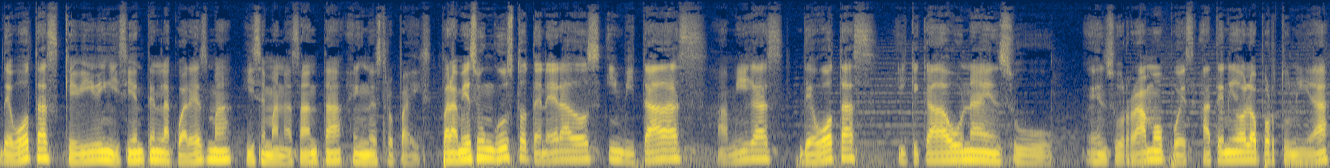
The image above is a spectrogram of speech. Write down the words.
devotas que viven y sienten la cuaresma y Semana Santa en nuestro país. Para mí es un gusto tener a dos invitadas, amigas, devotas y que cada una en su en su ramo pues ha tenido la oportunidad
